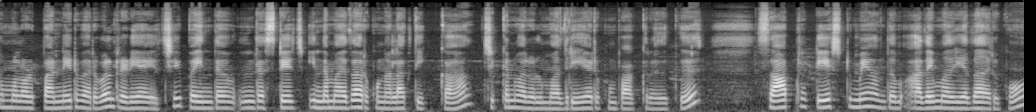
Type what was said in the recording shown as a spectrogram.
நம்மளோட பன்னீர் வறுவல் ரெடி ஆயிடுச்சு. இப்போ இந்த இந்த ஸ்டேஜ் இந்த மாதிரி தான் இருக்கும். நல்லா திக்காக சிக்கன் வறுவல் மாதிரியே இருக்கும் பார்க்குறதுக்கு சாப்பிட்ற டேஸ்ட்டுமே அந்த அதே மாதிரியே தான் இருக்கும்.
